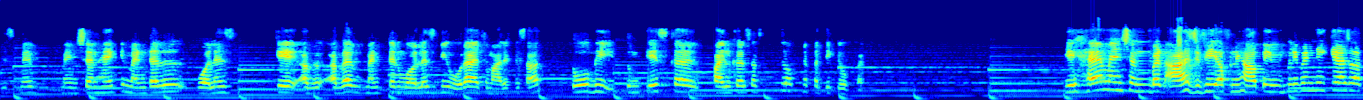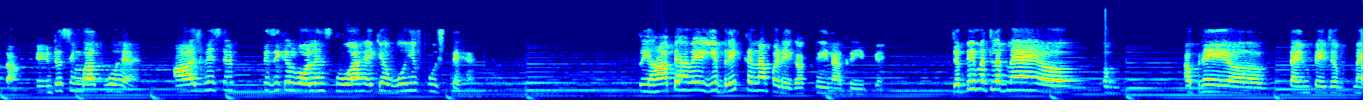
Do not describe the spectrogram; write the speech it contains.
जिसमें मेंशन है कि मेंटल वायलेंस के अगर मेंटल वायलेंस भी हो रहा है तुम्हारे के साथ तो भी तुम केस कर फ़ाइल कर सकते हो अपने पति के ऊपर। ये है मेंशन बट आज भी अपने यहाँ पे इम्प्लीमेंट नहीं किया जाता। इंटरेस्टिंग बात वो है। आज भी सिर्फ़ फ़िज़िकल वायलेंस हुआ है क्या, वो ही पूछते हैं। तो यहाँ पे हमें ये ब्रेक करना पड़ेगा कहीं ना कहीं पे। जब भी मतलब मैं अपने टाइम पे जब मैं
